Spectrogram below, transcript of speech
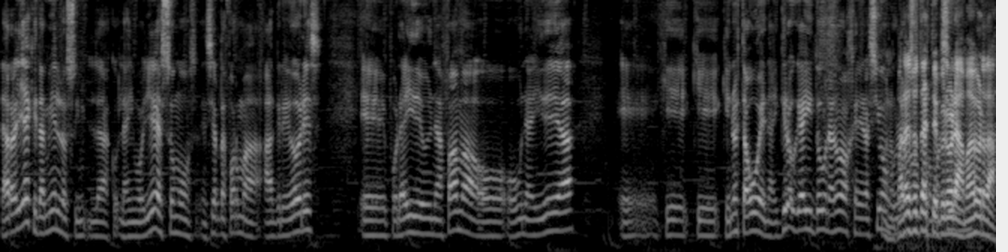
la realidad es que también los las, las inmobiliarias somos en cierta forma acreedores eh, por ahí de una fama o, o una idea eh, que, que- que no está buena. Y creo que hay toda una nueva generación. Bueno, una para eso está este programa, es verdad.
